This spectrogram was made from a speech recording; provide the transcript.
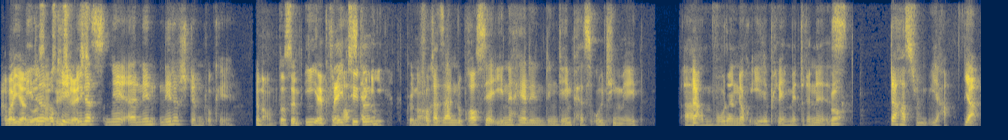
Aber ja, nee, du hast natürlich okay, recht. Nee das, nee, äh, nee, nee, das stimmt, okay. Genau, das sind EA Play-Titel. Ja eh, genau. Ich wollte gerade sagen, du brauchst ja eh nachher den, den Game Pass Ultimate, ähm, ja. wo dann auch EA Play mit drin ist. Ja. Da hast du, ja, ja,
